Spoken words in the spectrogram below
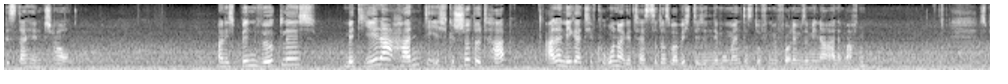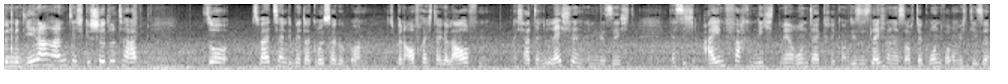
Bis dahin, ciao. Und ich bin wirklich mit jeder Hand, die ich geschüttelt habe, alle negativ Corona getestet. Das war wichtig in dem Moment. Das durften wir vor dem Seminar alle machen. Ich bin mit jeder Hand, die ich geschüttelt habe, so zwei Zentimeter größer geworden. Ich bin aufrechter gelaufen. Ich hatte ein Lächeln im Gesicht, das ich einfach nicht mehr runterkriege. Und dieses Lächeln ist auch der Grund, warum ich diese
